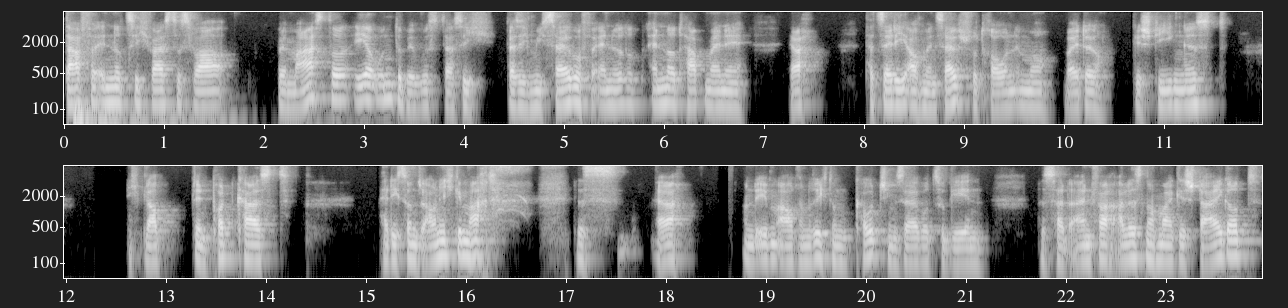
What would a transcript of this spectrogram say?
da verändert sich was. Das war beim Master eher unterbewusst, dass ich, dass ich mich selber verändert, verändert habe, meine, ja, tatsächlich auch mein Selbstvertrauen immer weiter gestiegen ist. Ich glaube, den Podcast hätte ich sonst auch nicht gemacht. Das, ja, und eben auch in Richtung Coaching selber zu gehen. Das hat einfach alles nochmal gesteigert.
